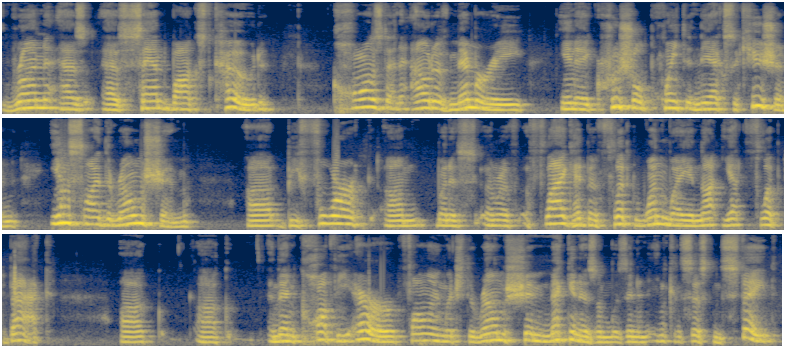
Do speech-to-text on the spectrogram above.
run as, as sandboxed code, caused an out of memory in a crucial point in the execution inside the realm shim uh, before, um, when, it's, when a flag had been flipped one way and not yet flipped back, uh, uh, and then caught the error, following which the realm shim mechanism was in an inconsistent state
